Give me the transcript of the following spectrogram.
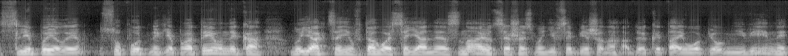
сліпили супутники противника. Ну як це їм вдалося, я не знаю. Це щось мені все більше нагадує Китай опіумні війни.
